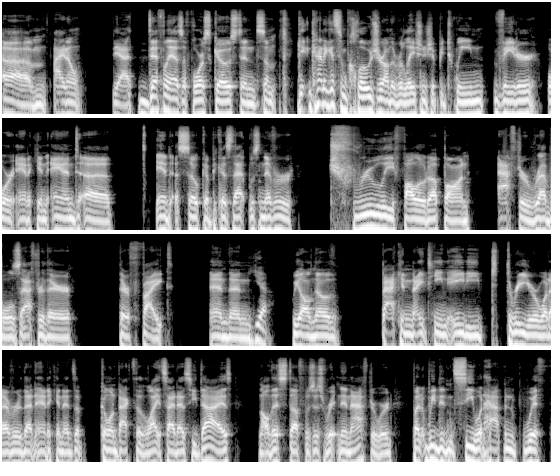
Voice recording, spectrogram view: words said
um i don't yeah definitely as a force ghost and some get, kind of get some closure on the relationship between vader or anakin and uh and Ahsoka because that was never truly followed up on after Rebels after their their fight. And then yeah, we all know back in 1983 or whatever that Anakin ends up going back to the light side as he dies. And all this stuff was just written in afterward, but we didn't see what happened with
